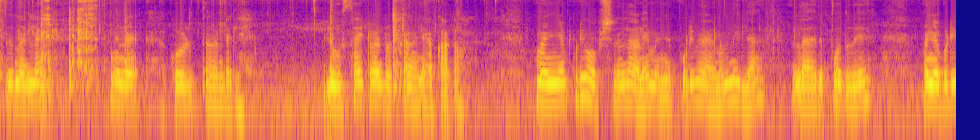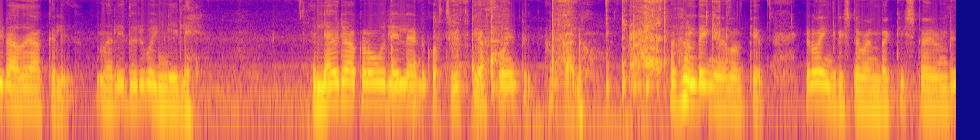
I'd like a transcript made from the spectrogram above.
ഇത് നല്ല ഇങ്ങനെ കൊഴുത്ത കണ്ടല്ലേ ലൂസായിട്ട് വേണ്ടവർക്ക് അങ്ങനെ ആക്കാം കേട്ടോ മഞ്ഞപ്പൊടി ഓപ്ഷണലാണ് മഞ്ഞപ്പൊടി വേണമെന്നില്ല. എല്ലാവരും പൊതുവേ മഞ്ഞപ്പൊടി ഇടാതെ ആക്കൽ എന്നാലും ഇതൊരു ഭംഗിയല്ലേ? എല്ലാവരും ആക്കണ പോലെ അല്ലാണ്ട് കുറച്ച് വ്യത്യാസമായിട്ട് ആക്കാമല്ലോ അതുകൊണ്ട് ഇങ്ങനെ നോക്കിയത്. ഇവിടെ ഭയങ്കര ഇഷ്ടം വെണ്ടയ്ക്ക് ഇഷ്ടമായതുകൊണ്ട്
